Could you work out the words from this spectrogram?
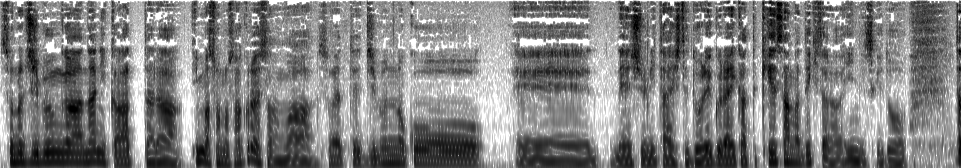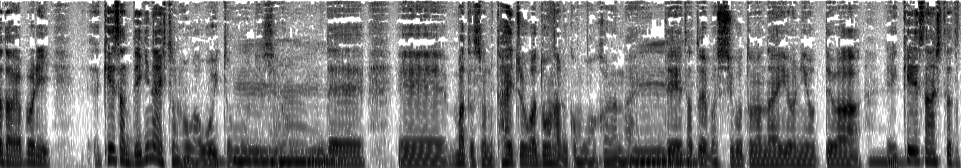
その自分が何かあったら今その桜井さんはそうやって自分のこうえー年収に対してどれぐらいかって計算ができたらいいんですけどただやっぱり計算できない人の方が多いと思うんですよ。で、えーまたその体調がどうなるかもわからない。で例えば仕事の内容によっては、えー計算した通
